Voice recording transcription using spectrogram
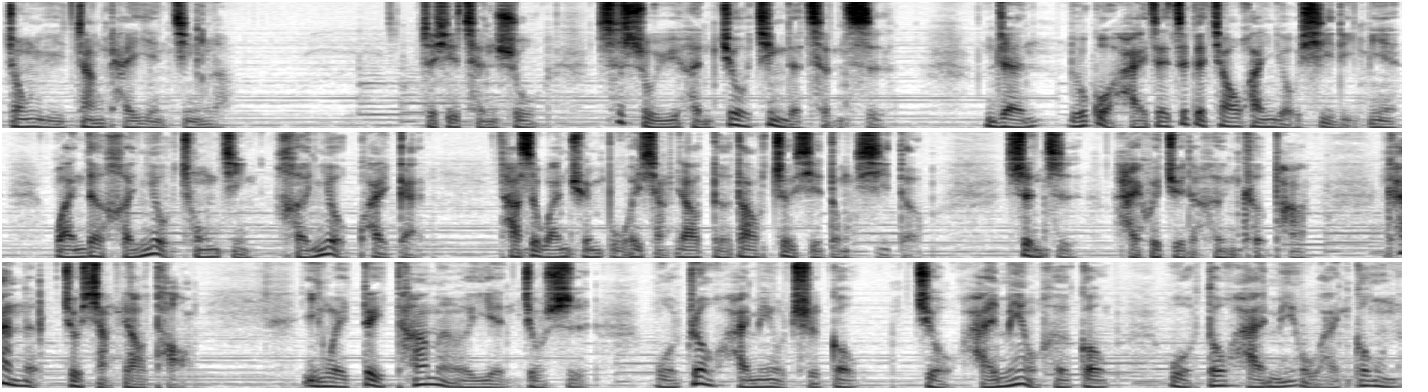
终于张开眼睛了。这些陈述是属于很就近的层次。人如果还在这个交换游戏里面玩得很有憧憬、很有快感，他是完全不会想要得到这些东西的，甚至还会觉得很可怕，看了就想要逃。因为对他们而言，就是我肉还没有吃够，酒还没有喝够，我都还没有玩够呢。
